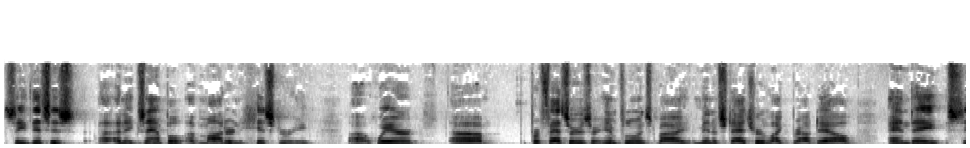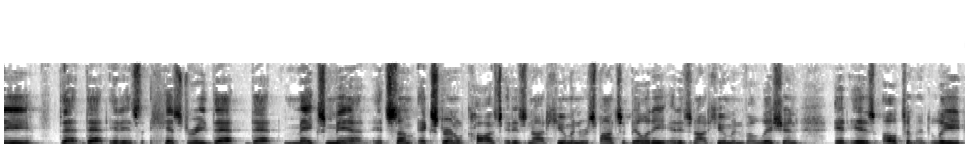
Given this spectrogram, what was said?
See, this is uh, an example of modern history where uh, professors are influenced by men of stature like Braudel, and they see that that it is history that that makes men. It's some external cause. It is not human responsibility. It is not human volition. It is ultimately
